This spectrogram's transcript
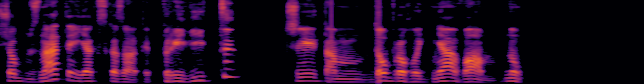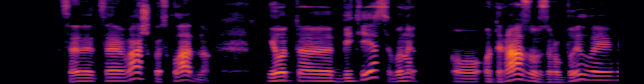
щоб знати, як сказати привіт чи там доброго дня вам. Ну, це, це важко, складно. І от е, BTS вони одразу зробили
